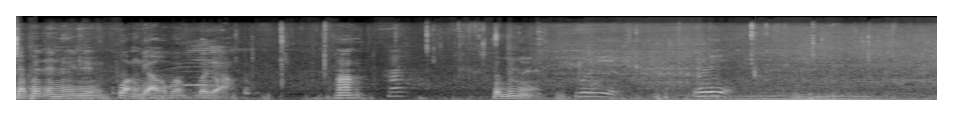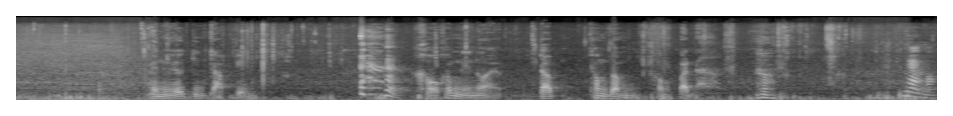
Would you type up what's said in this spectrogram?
จะเป็นอันหนึ่งนี่พ่วงเดียวกับบนเดียวฮะฮะเป็นไม่เหนื่อยบุยบุยไอ้หนึ่งก็กินจับเก่ง เขาคำนิดหน่อย จับคำตำคำปั่นงานบอก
